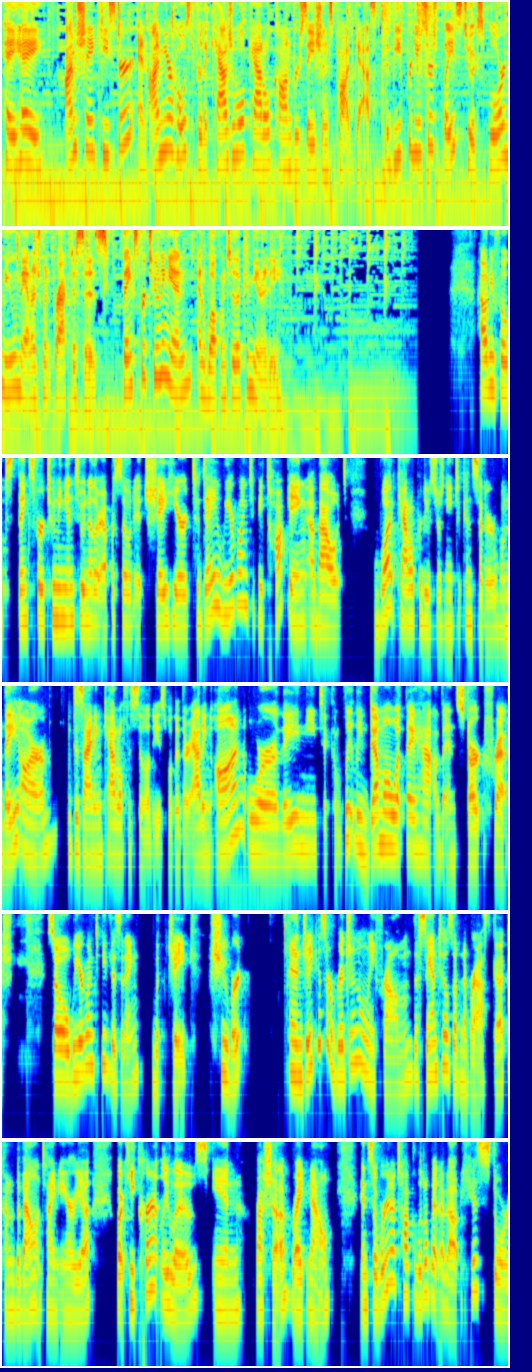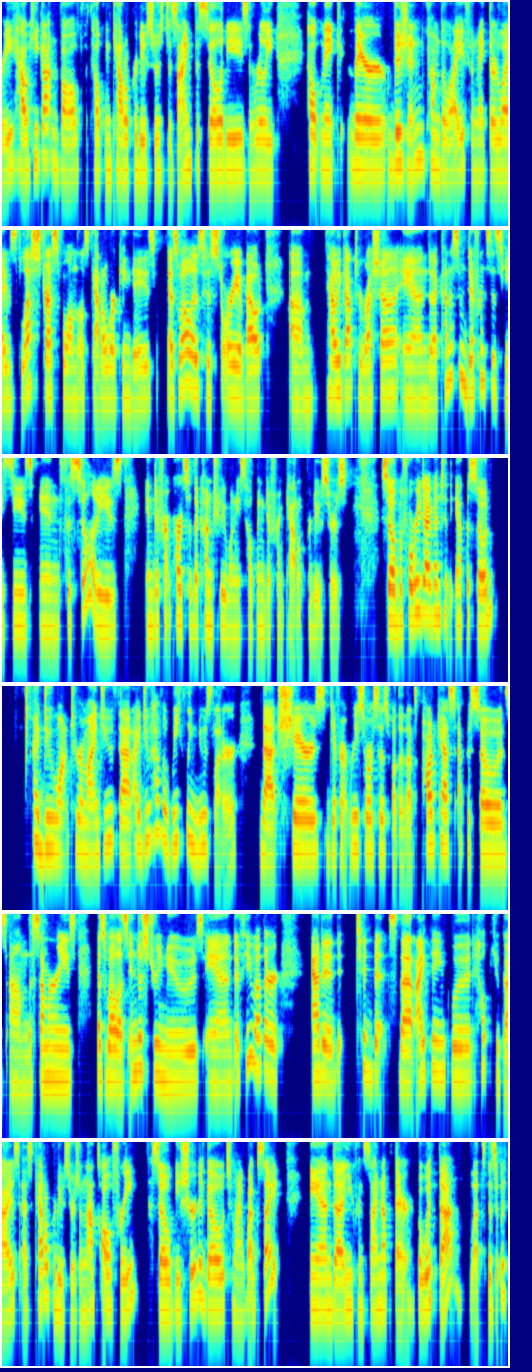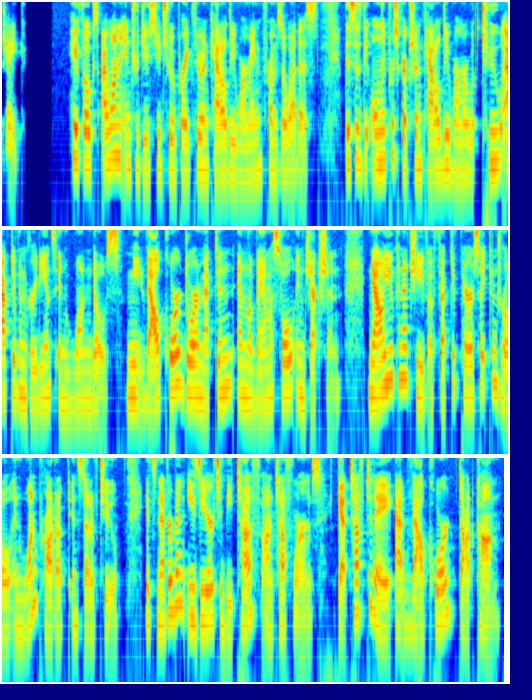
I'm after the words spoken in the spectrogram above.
Hey, hey, I'm Shay Keister, and I'm your host for the Casual Cattle Conversations podcast, the beef producer's place to explore new management practices. Thanks for tuning in, and welcome to the community. Howdy, folks. Thanks for tuning in to another episode. It's Shay here. Today, we are going to be talking about what cattle producers need to consider when they are designing cattle facilities, whether they're adding on or they need to completely demo what they have and start fresh. So, we are going to be visiting with Jake Schubert. And Jake is originally from the Sandhills of Nebraska, kind of the Valentine area, but he currently lives in Russia right now. And so we're going to talk a little bit about his story, how he got involved with helping cattle producers design facilities and really help make their vision come to life and make their lives less stressful on those cattle working days, as well as his story about um, how he got to Russia and uh, kind of some differences he sees in facilities in different parts of the country when he's helping different cattle producers. So, before we dive into the episode, I do want to remind you that I do have a weekly newsletter that shares different resources, whether that's podcast episodes, um, the summaries, as well as industry news, and a few other added tidbits that I think would help you guys as cattle producers. And that's all free. So be sure to go to my website and uh, you can sign up there. But with that, let's visit with Jake. Hey folks, I want to introduce you to a breakthrough in cattle deworming from Zoetis. This is the only prescription cattle dewormer with two active ingredients in one dose. Meet Valcor Doramectin and Levamisole injection. Now you can achieve effective parasite control in one product instead of two. It's never been easier to be tough on tough worms. Get tough today at valcor.com.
